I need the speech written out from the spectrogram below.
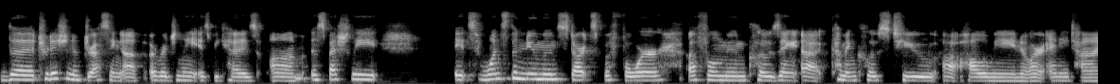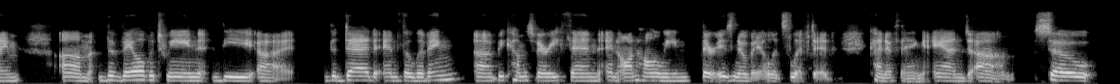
the tradition of dressing up originally is because, um, especially it's once the new moon starts before a full moon closing uh, coming close to uh, halloween or any time um, the veil between the uh, the dead and the living uh, becomes very thin and on halloween there is no veil it's lifted kind of thing. And um, so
